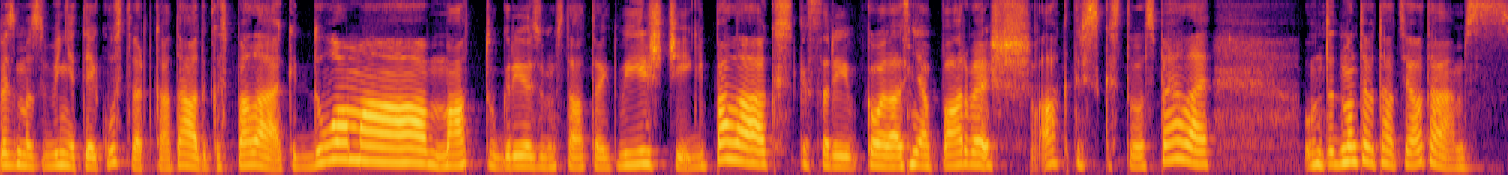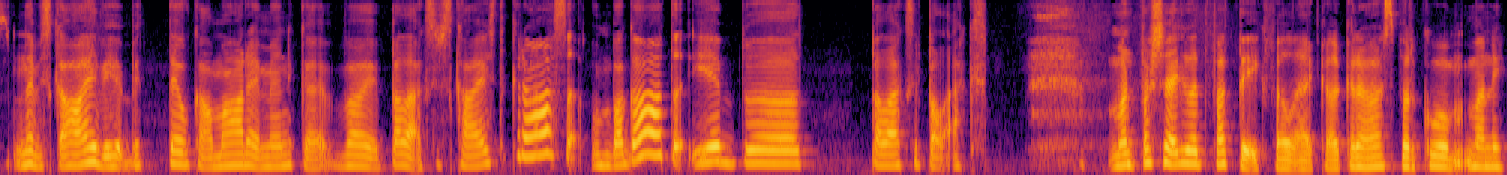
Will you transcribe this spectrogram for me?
bezmaz viņa tiek uztverta kā tāda, kas palēki domā, matu griezums tā teikt vīrišķīgi palāks, kas arī kaut kādā ziņā pārvērš aktris, kas to spēlē. Un tad man te ir tāds jautājums, nevis kā Aivija, bet tev kā Mārē Menikai, vai pelēks ir skaista krāsa un bagāta, jeb uh, pelēks ir pelēks? Man pašai ļoti patīk pelēkā krāsa, par ko mani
